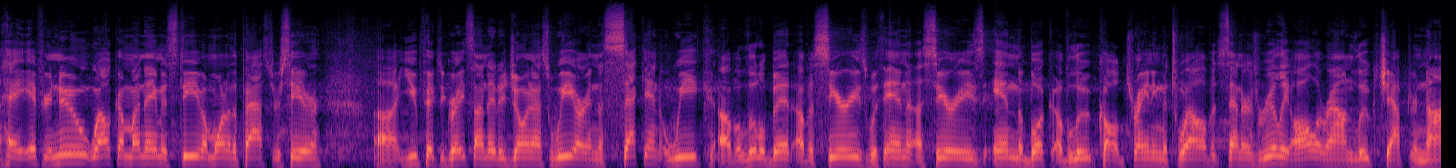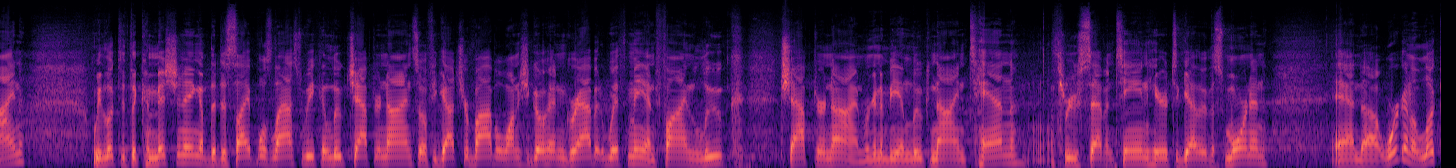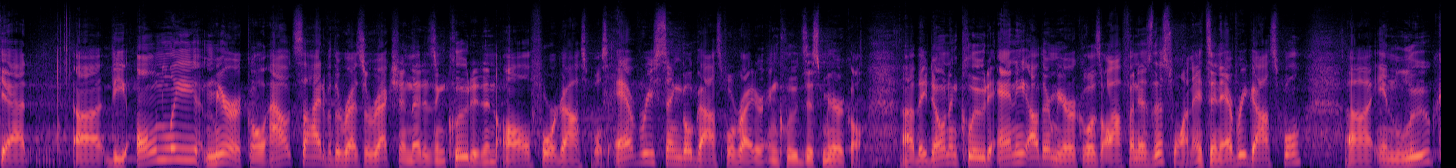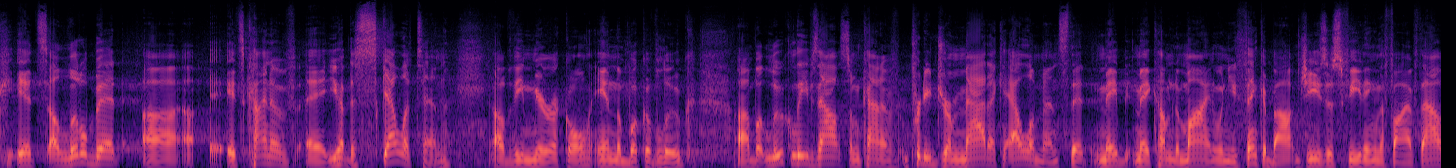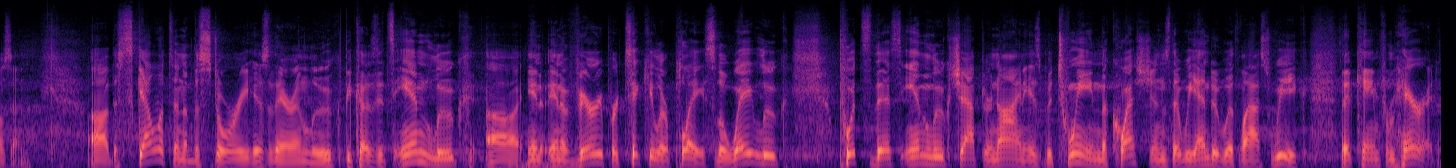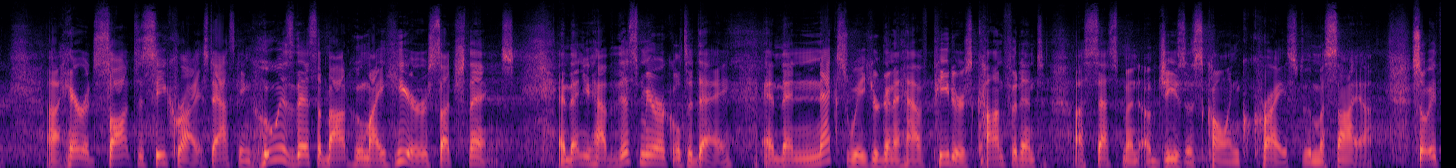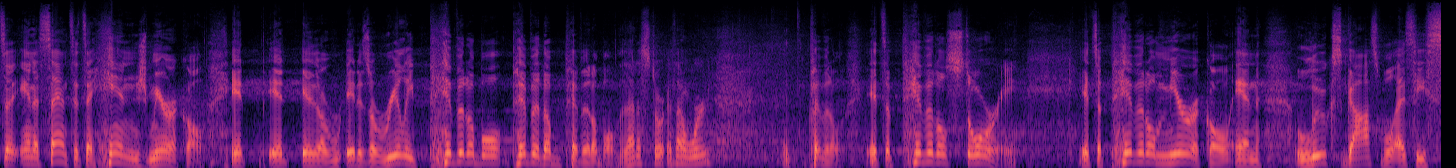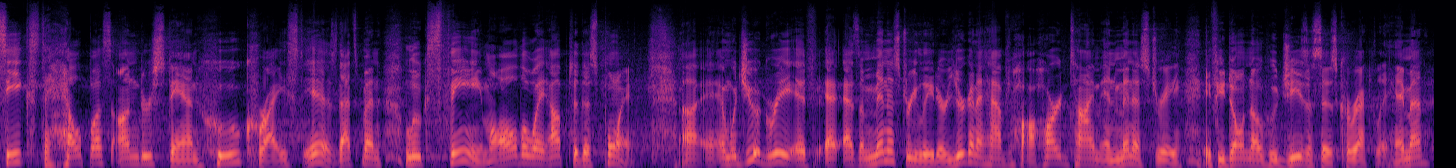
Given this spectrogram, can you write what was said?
well, hey, if you're new, welcome. My name is Steve. I'm one of the pastors here. Uh, you picked a great Sunday to join us. We are in the second week of a little bit of a series within a series in the book of Luke called Training the Twelve. It centers really all around Luke chapter 9. We looked at the commissioning of the disciples last week in Luke chapter 9. So if you got your Bible, why don't you go ahead and grab it with me and find Luke chapter 9. We're going to be in Luke 9 10 through 17 here together this morning. And uh, we're going to look at uh, the only miracle outside of the resurrection that is included in all four Gospels. Every single Gospel writer includes this miracle. Uh, they don't include any other miracle as often as this one. It's in every Gospel. Uh, in Luke, it's a little bit, uh, it's kind of, a, you have the skeleton of the miracle in the book of Luke. Uh, but Luke leaves out some kind of pretty dramatic elements that may, may come to mind when you think about Jesus feeding the 5,000. Uh, the skeleton of the story is there in Luke because it's in Luke uh, in, in a very particular place. The way Luke puts this in Luke chapter 9 is between the questions that we ended with last week that came from Herod. Uh, Herod sought to see Christ, asking, Who is this about whom I hear such things? And then you have this miracle today, and then next week you're going to have Peter's confident assessment of Jesus calling Christ the Messiah. So it's a, in a sense, it's a hinge miracle. It, it, it, a, it is a really pivotal, pivotal, pivotal. Is that a story? Is that a word? It's pivotal. It's a pivotal story. It's a pivotal miracle in Luke's gospel as he seeks to help us understand who Christ is. That's been Luke's theme all the way up to this point. Uh, and would you agree, if as a ministry leader, you're going to have a hard time in ministry if you don't know who Jesus is correctly? Amen?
